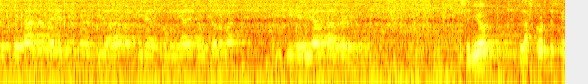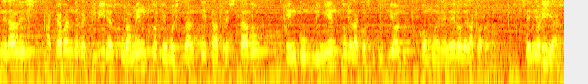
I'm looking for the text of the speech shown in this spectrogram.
respetar los derechos de los ciudadanos y de las comunidades autónomas y fidelidad al rey. Señor, las Cortes Generales acaban de recibir el juramento que Vuestra Alteza ha prestado en cumplimiento de la Constitución como heredero de la corona. Señorías,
